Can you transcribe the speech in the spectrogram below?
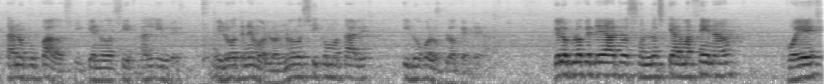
están ocupados y qué nodos sí están libres, y luego tenemos los nodos sí como tales y luego los bloques de datos. Que los bloques de datos son los que almacenan pues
